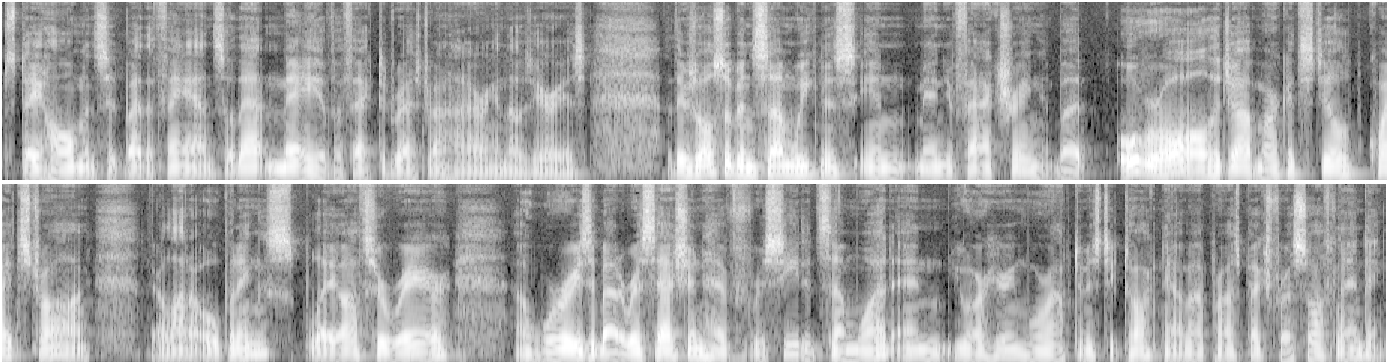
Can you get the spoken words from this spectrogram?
to stay home and sit by the fan. So that may have affected restaurant hiring in those areas. There's also been some weakness in manufacturing, but overall, the job market's still quite strong. There are a lot of openings, layoffs are rare, uh, worries about a recession have receded somewhat, and you are hearing more optimistic talk now about prospects for a soft landing.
